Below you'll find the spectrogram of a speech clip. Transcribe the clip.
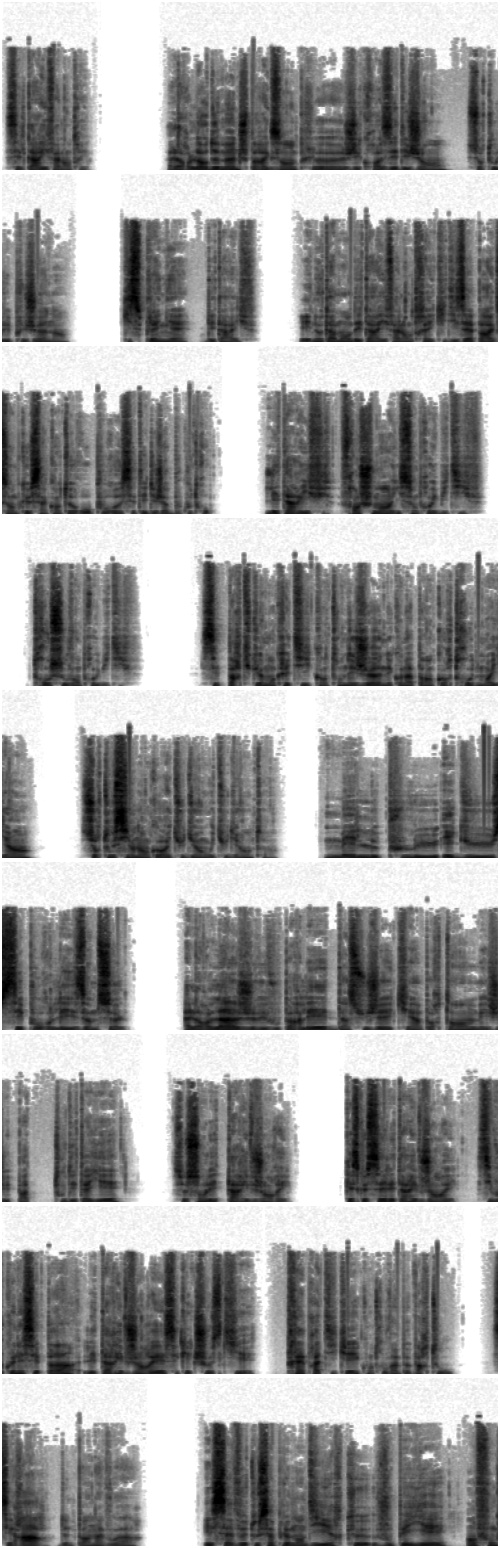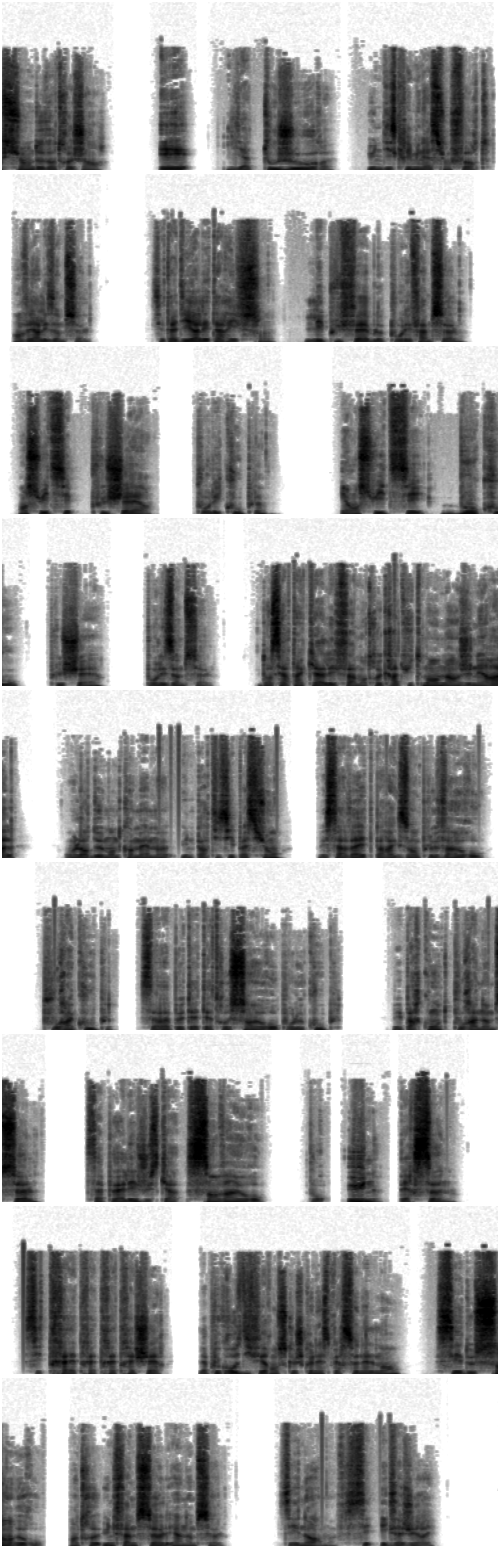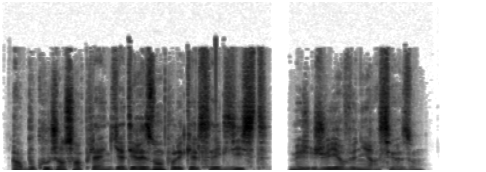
c'est le tarif à l'entrée. Alors lors de Munch, par exemple, euh, j'ai croisé des gens, surtout les plus jeunes, hein, qui se plaignaient des tarifs. Et notamment des tarifs à l'entrée qui disaient par exemple que 50 euros pour eux c'était déjà beaucoup trop. Les tarifs, franchement, ils sont prohibitifs. Trop souvent prohibitifs. C'est particulièrement critique quand on est jeune et qu'on n'a pas encore trop de moyens, surtout si on est encore étudiant ou étudiante. Mais le plus aigu, c'est pour les hommes seuls. Alors là, je vais vous parler d'un sujet qui est important, mais je vais pas tout détailler. Ce sont les tarifs genrés. Qu'est-ce que c'est les tarifs genrés? Si vous connaissez pas, les tarifs genrés, c'est quelque chose qui est très pratiqué, qu'on trouve un peu partout. C'est rare de ne pas en avoir. Et ça veut tout simplement dire que vous payez en fonction de votre genre. Et il y a toujours une discrimination forte envers les hommes seuls. C'est-à-dire les tarifs sont les plus faibles pour les femmes seules, ensuite c'est plus cher pour les couples, et ensuite c'est beaucoup plus cher pour les hommes seuls. Dans certains cas, les femmes entrent gratuitement, mais en général, on leur demande quand même une participation, mais ça va être par exemple 20 euros. Pour un couple, ça va peut-être être 100 euros pour le couple, mais par contre, pour un homme seul, ça peut aller jusqu'à 120 euros. Pour une personne. C'est très très très très cher. La plus grosse différence que je connaisse personnellement, c'est de 100 euros entre une femme seule et un homme seul. C'est énorme, c'est exagéré. Alors beaucoup de gens s'en plaignent. Il y a des raisons pour lesquelles ça existe, mais je vais y revenir à ces raisons.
